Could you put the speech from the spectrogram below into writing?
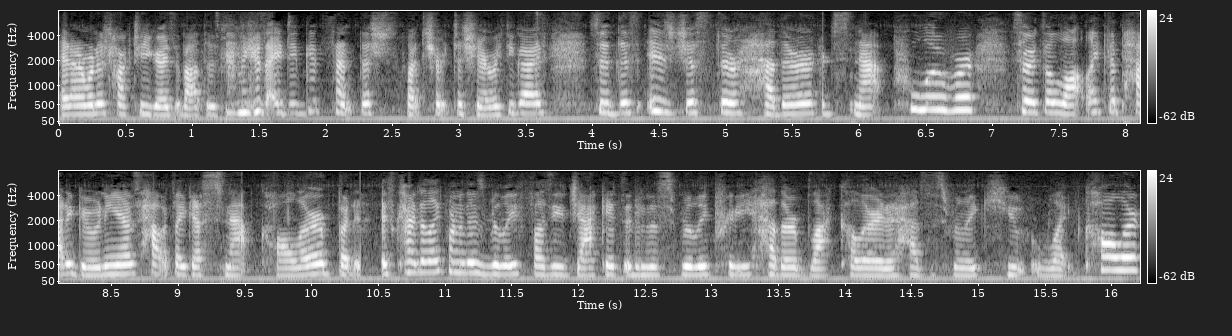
And I want to talk to you guys about this because I did get sent this sweatshirt to share with you guys. So this is just their Heather snap pullover. So it's a lot like the Patagonias, how it's like a snap collar, but it's kind of like one of those really fuzzy jackets and this really pretty Heather black color and it has this really cute light collar.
